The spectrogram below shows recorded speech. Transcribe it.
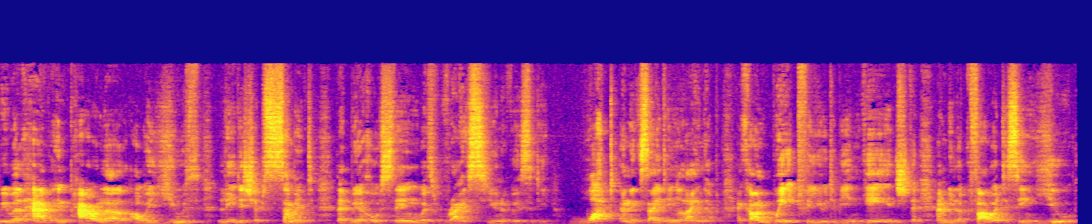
we will have in parallel our Youth Leadership Summit that we are hosting with Rice University. What an exciting lineup. I can't wait for you to be engaged and we look forward to seeing you,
